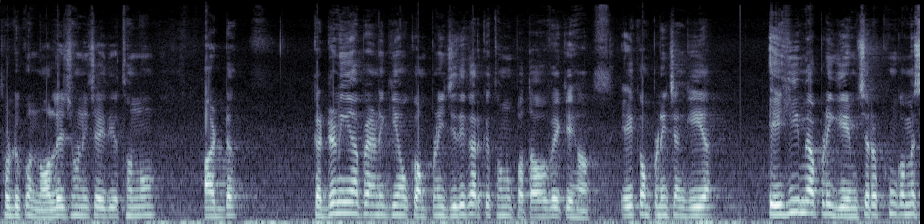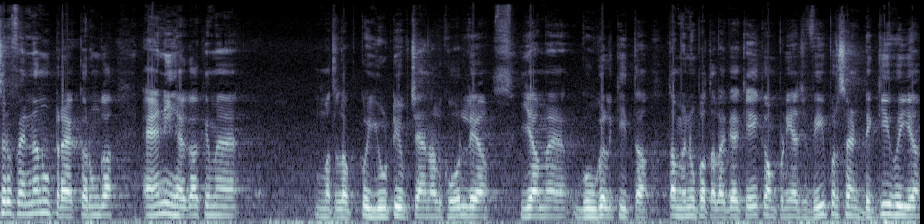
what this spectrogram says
ਤੁਹਾਡੇ ਕੋਲ ਨੌਲੇਜ ਹੋਣੀ ਚਾਹੀਦੀ ਹੈ ਤੁਹਾਨੂੰ ਅੱਡ ਕੱਢਣੀਆਂ ਪੈਣਗੀਆਂ ਉਹ ਕੰਪਨੀ ਜਿਹਦੇ ਕਰਕੇ ਤੁਹਾਨੂੰ ਪਤਾ ਹੋਵੇ ਕਿ ਹਾਂ, ਇਹ ਕੰਪਨੀ ਚੰਗੀ ਆ, ਇਹੀ ਮੈਂ ਆਪਣੀ ਗੇਮ 'ਚ ਰੱਖੂੰਗਾ, ਮੈਂ ਸਿਰਫ ਇਹਨਾਂ ਨੂੰ ਟਰੈਕ ਕਰੂੰਗਾ ਐ ਨਹੀਂ ਹੈਗਾ ਕਿ ਮੈਂ ਮਤਲਬ ਕੋਈ YouTube ਚੈਨਲ ਖੋਲ ਲਿਆ ਜਾਂ ਮੈਂ Google ਕੀਤਾ, ਤਾਂ ਮੈਨੂੰ ਪਤਾ ਲੱਗਿਆ ਕਿ ਇਹ ਕੰਪਨੀ ਅੱਜ 20% ਡਿੱਗੀ ਹੋਈ ਆ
